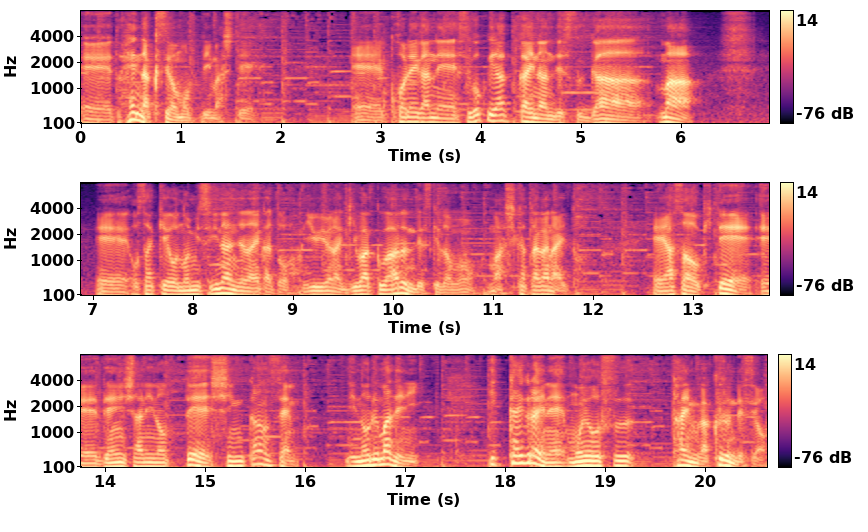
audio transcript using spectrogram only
えーと、変な癖を持っていまして、えー、これがねすごく厄介なんですがまあ、えー、お酒を飲みすぎなんじゃないかというような疑惑はあるんですけどもまあ仕方がないと、え、朝起きて、え電車に乗って新幹線に乗るまでに1回ぐらいね催すタイムが来るんですよ。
